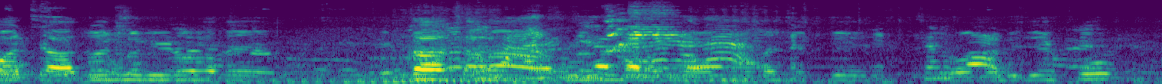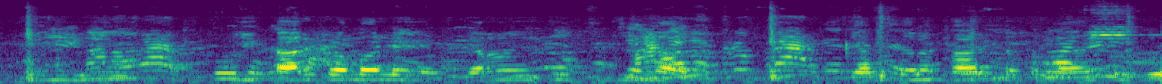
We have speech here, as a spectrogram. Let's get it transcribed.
పార్టీ ఆధ్వర్యంలో చేయడం అనేది ఇంకా చాలా అభినందనీయంగా చెప్పి తెలియజేస్తూ ఈ- కార్యక్రమాన్ని నిర్వహించి జనసేన కార్యకర్తల నాయకులకు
